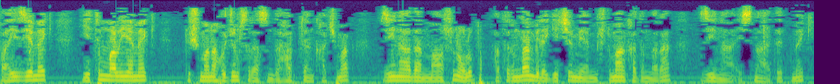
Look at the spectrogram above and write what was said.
faiz yemek, yetim malı yemek, düşmana hücum sırasında harpten kaçmak, zinadan masum olup hatırından bile geçirmeyen Müslüman kadınlara zina isnat etmek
